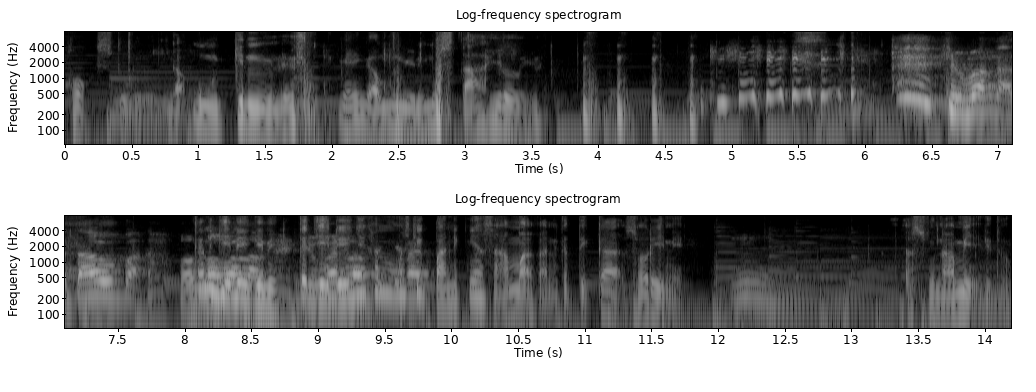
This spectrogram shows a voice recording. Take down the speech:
hoax tuh. Nggak mungkin. Kayaknya nggak mungkin. Mustahil. Cuma nggak tahu pak. kan Allah gini Allah. gini. Cuman kejadiannya kan pikiran. mesti paniknya sama kan ketika sorry nih. Hmm. tsunami gitu.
